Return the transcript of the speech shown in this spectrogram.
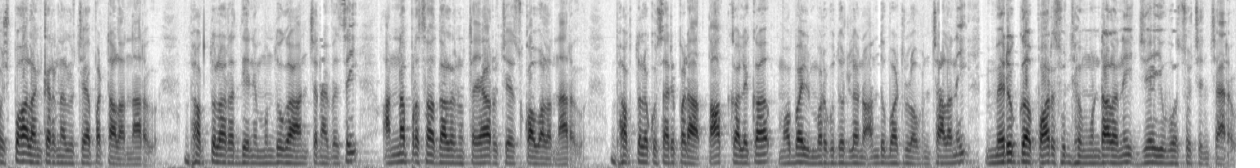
పుష్పాలంకరణలు చేపట్టాలన్నారు. భక్తుల రద్దీని ముందుగా అంచనా వేసి అన్నప్రసాదాలను తయారు చేసుకోవాలన్నారు. భక్తులకు సరిపడా తాత్కాలిక మొబైల్ మరుగుదొడ్లను అందుబాటులో ఉంచాలని మెరుగ్గా పారిశుధ్యం ఉండాలని జేఈఓ సూచించారు.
